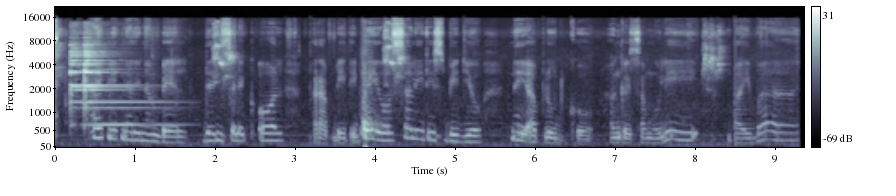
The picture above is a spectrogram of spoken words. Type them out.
I-click na rin ang bell, then select all para updated kayo sa latest video na i-upload ko. Hanggang sa muli. Bye-bye!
